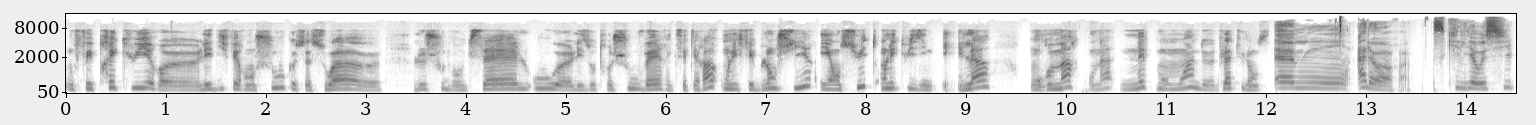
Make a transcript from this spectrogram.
on fait pré-cuire euh, les différents choux, que ce soit euh, le chou de Bruxelles ou euh, les autres choux verts, etc. On les fait blanchir et ensuite on les cuisine. Et là, on remarque qu'on a nettement moins de flatulence. Alors, ce qu'il y a aussi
